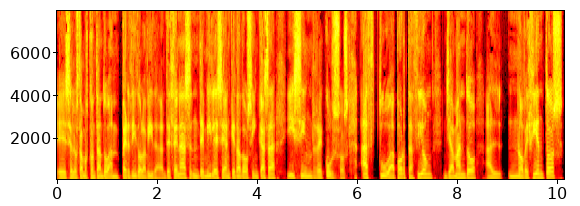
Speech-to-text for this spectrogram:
eh, se lo estamos contando, han perdido la vida. Decenas de miles se han quedado sin casa y sin recursos. Haz tu aportación llamando al 900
